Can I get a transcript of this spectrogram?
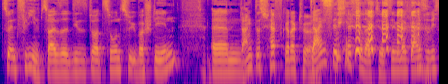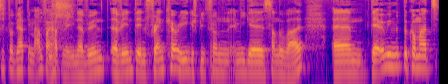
zu entfliehen, beziehungsweise diese Situation zu überstehen. Ähm, Dank des Chefredakteurs. Dank des Chefredakteurs, den wir noch gar nicht so richtig, wir hatten am Anfang hatten wir ihn erwähnt, erwähnt den Frank Curry, gespielt von Miguel Sandoval, ähm, der irgendwie mitbekommen hat,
